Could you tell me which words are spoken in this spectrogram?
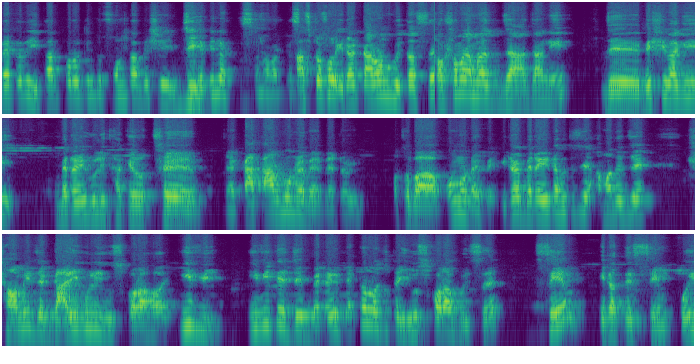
ব্যাটারি কিন্তু ফোনটা বেশি হেভি লাগতেছে না আমার কাছে। ফার্স্ট অফ অল এটার কারণ হইতাছে সবসময় আমরা যা জানি যে বেশিরভাগই ব্যাটারিগুলি থাকে হচ্ছে কার্বনের ব্যাটারি অথবা অন্য টাইপের এটার ব্যাটারিটা হচ্ছে আমাদের যে স্বামীর যে গাড়িগুলি ইউজ করা হয় ইভি ইভিতে যে ব্যাটারি টেকনোলজিটা ইউজ করা হয়েছে সেম এটাতে সেম ওই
